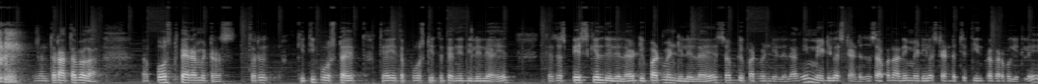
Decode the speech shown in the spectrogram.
नंतर आता बघा पोस्ट पॅरामीटर्स तर किती पोस्ट आहेत त्या इथं पोस्ट इथं त्यांनी दिलेले आहेत. त्याचं स्पेस स्केल दिलेलं आहे डिपार्टमेंट दिलेलं आहे सब डिपार्टमेंट दिलेलं आहे आणि मेडिकल स्टँडर्ड जसं आपण आधी मेडिकल स्टँडर्डचे तीन प्रकार बघितले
